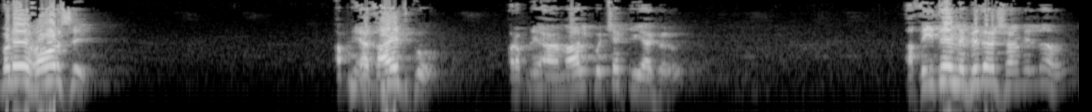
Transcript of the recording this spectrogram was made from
بڑے غور سے اپنے عقائد کو اور اپنے اعمال کو چیک کیا کرو۔ عقیدے میں بدر شامل نہ ہو۔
